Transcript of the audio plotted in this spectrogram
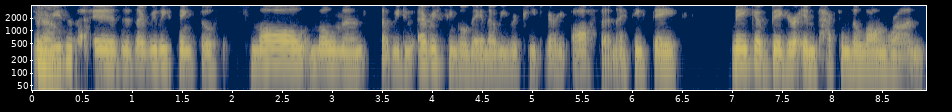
Yeah. The reason that is, is I really think those small moments that we do every single day that we repeat very often, I think they make a bigger impact in the long run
